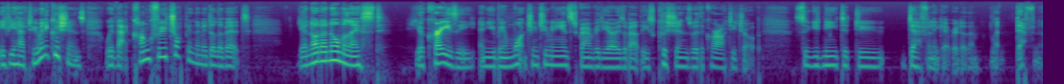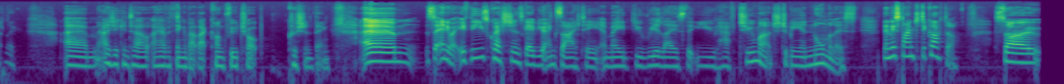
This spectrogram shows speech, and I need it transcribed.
If you have too many cushions with that kung fu chop in the middle of it, you're not a normalist. You're crazy and you've been watching too many Instagram videos about these cushions with a karate chop. So you need to do definitely get rid of them. Like definitely. Um, as you can tell, I have a thing about that kung fu chop cushion thing. Um, so, anyway, if these questions gave you anxiety and made you realize that you have too much to be a normalist, then it's time to declutter. So,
